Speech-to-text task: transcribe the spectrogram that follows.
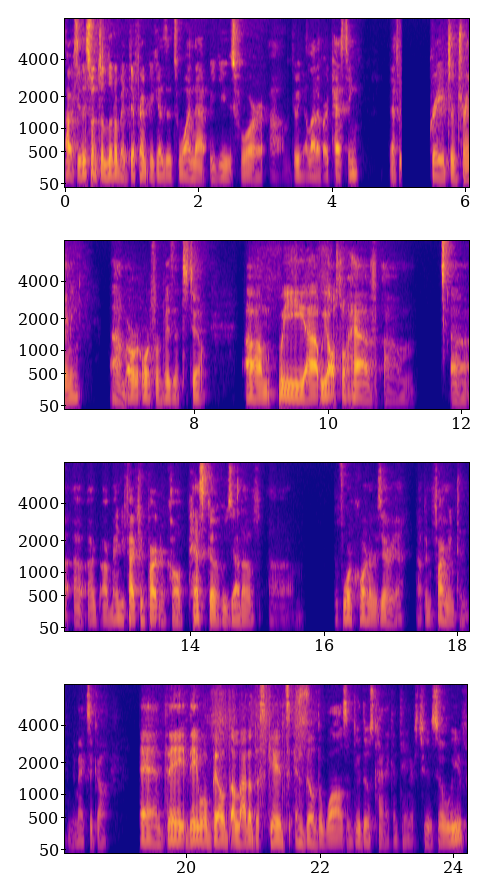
Obviously, this one's a little bit different because it's one that we use for um, doing a lot of our testing. That's grades or training, um, or or for visits too. Um, we uh, we also have um, uh, our, our, manufacturing partner called Pesco, who's out of um, the Four Corners area up in Farmington, New Mexico and they they will build a lot of the skids and build the walls and do those kind of containers too. So we've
